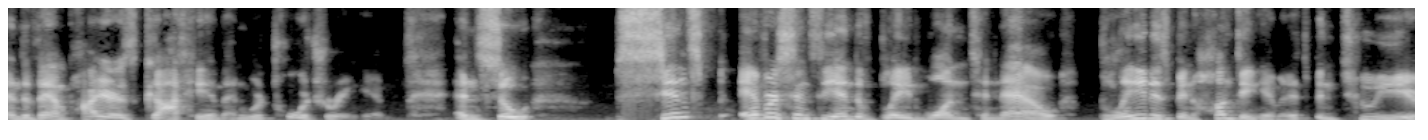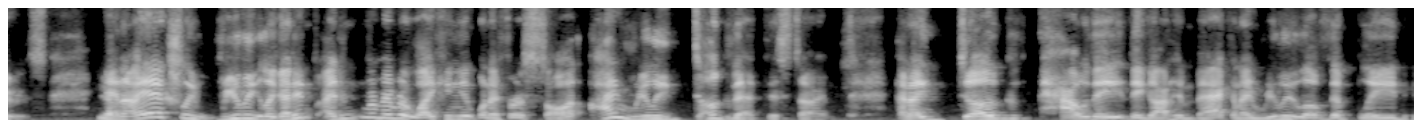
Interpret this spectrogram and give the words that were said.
and the vampires got him and were torturing him, and so since ever since the end of Blade One to now. Blade has been hunting him, and it's been two years. Yeah. And I actually really like. I didn't. I didn't remember liking it when I first saw it. I really dug that this time, and I dug how they they got him back. And I really love that Blade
